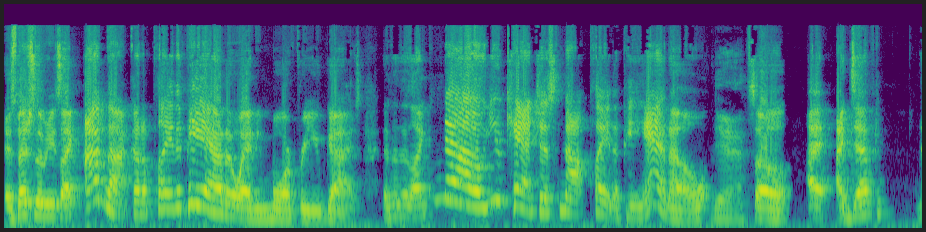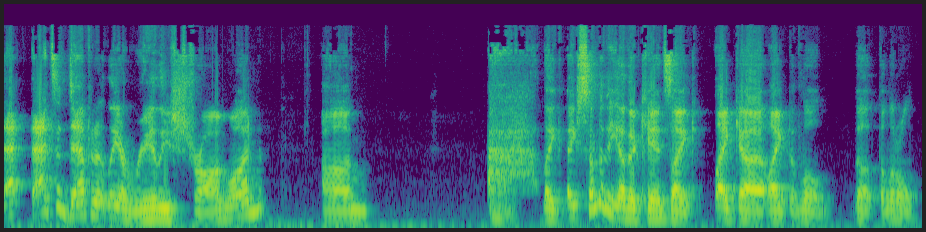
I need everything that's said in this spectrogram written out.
especially when he's like, I'm not going to play the piano anymore for you guys. And then they're like, no, you can't just not play the piano. Yeah. So I, I def that that's a definitely a really strong one. Um, ah, like like some of the other kids, like like uh like the little the, the little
